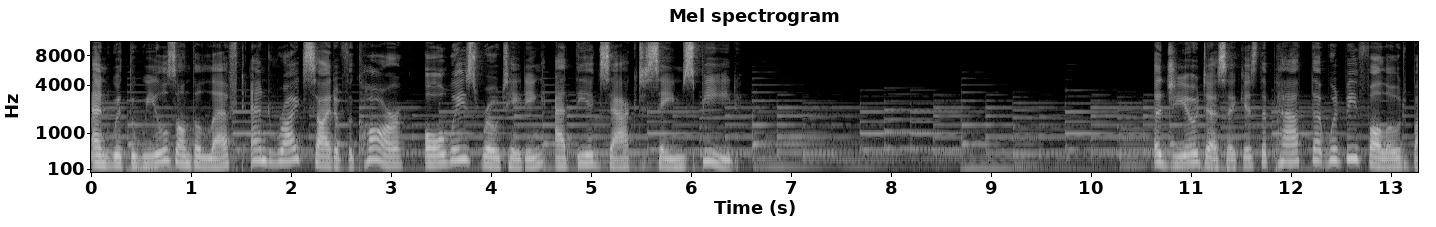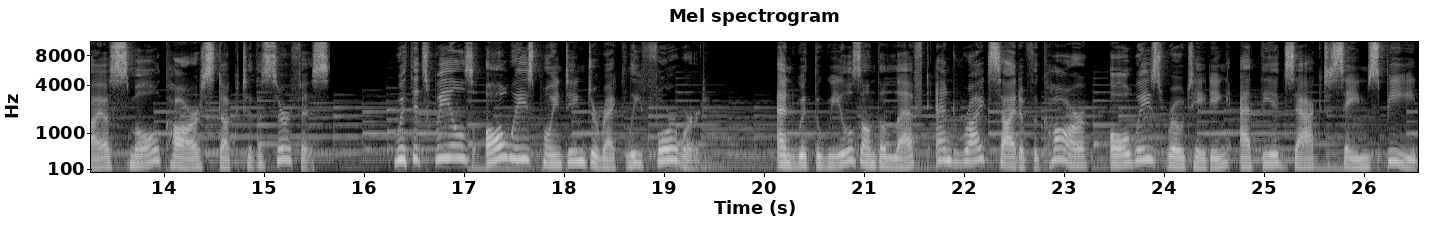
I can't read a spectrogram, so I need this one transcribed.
and with the wheels on the left and right side of the car always rotating at the exact same speed. A geodesic is the path that would be followed by a small car stuck to the surface, with its wheels always pointing directly forward, and with the wheels on the left and right side of the car always rotating at the exact same speed.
